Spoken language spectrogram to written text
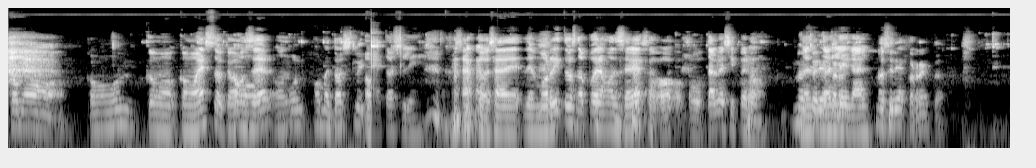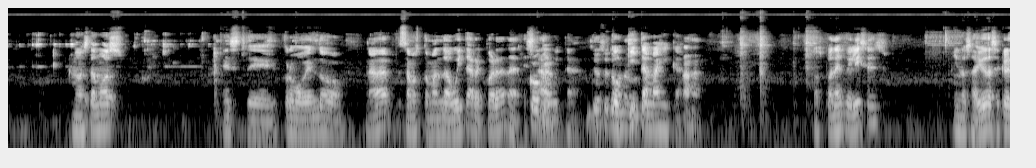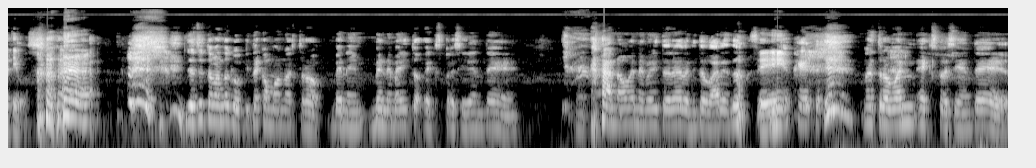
Como, como un, Como, como esto que vamos a hacer, un un ometoshli. Ometoshli. Exacto, o sea, de, de morritos no podremos hacer eso. O, o- o tal vez sí, pero No, sería no es legal. No sería correcto. No estamos este promoviendo nada. Estamos tomando agüita, recuerden. Es Coca. agüita. Yo Coquita mágica. Ajá. Nos pone felices y nos ayuda a ser creativos. Yo estoy tomando coquita como nuestro bene- benemérito expresidente. eh, ah, no, benemérito era Benito Juárez, ¿no? Sí. Nuestro buen expresidente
